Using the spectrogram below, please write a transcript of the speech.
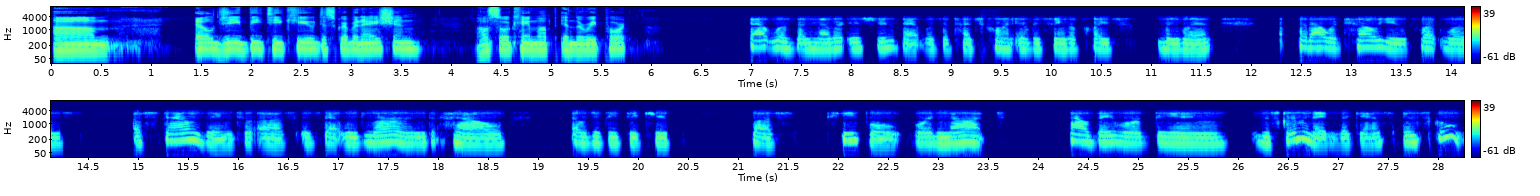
Um, LGBTQ discrimination also came up in the report? That was another issue. That was a touch point every single place we went. But I would tell you what was astounding to us is that we learned how LGBTQ plus people were not how they were being discriminated against in schools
